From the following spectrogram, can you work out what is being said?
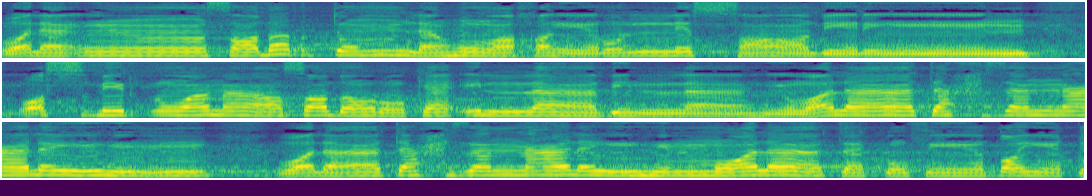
ولئن صبرتم لهو خير للصابرين. واصبر وما صبرك إلا بالله ولا تحزن عليهم ولا تحزن عليهم ولا تك في ضيق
